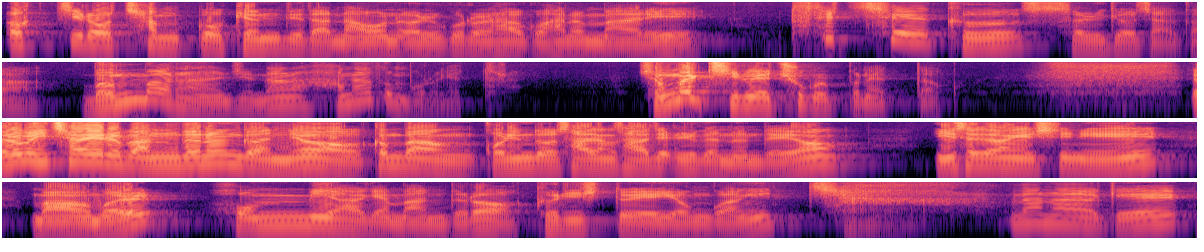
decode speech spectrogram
억지로 참고 견디다 나온 얼굴을 하고 하는 말이 도대체 그 설교자가 뭔 말 하는지 나는 하나도 모르겠더라. 정말 지루해 죽을 뻔했다고. 여러분 이 차이를 만드는 건요. 금방 고린도 4장 4절 읽었는데요. 이 세상의 신이 마음을 혼미하게 만들어 그리스도의 영광이 찬란하게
